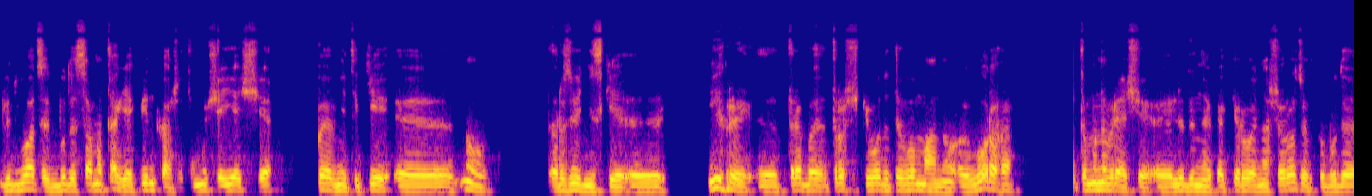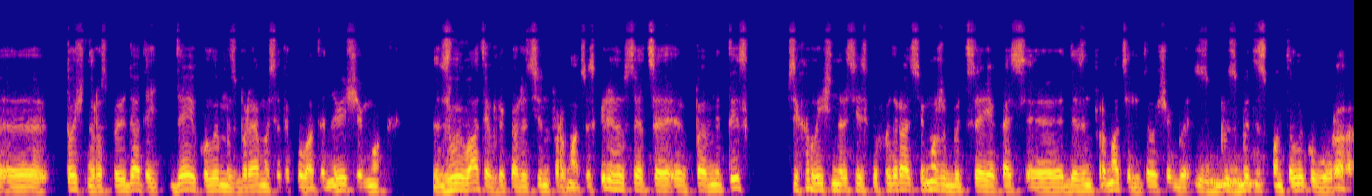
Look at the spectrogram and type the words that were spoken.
відбуватися буде саме так, як він каже, тому що є ще певні такі ну, розвідницькі ігри. е, Треба трошечки вводити в оману е, ворога. Тому навряд чи е, людина, яка керує нашою розвідкою, буде точно розповідати, де і коли ми збираємося атакувати. Навіщо йому зливати, як кажуть, цю інформацію? Скоріше за все, це певний тиск психологічної Російської Федерації. Може бути, це якась дезінформація для того, щоб збити з пантелику ворога.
